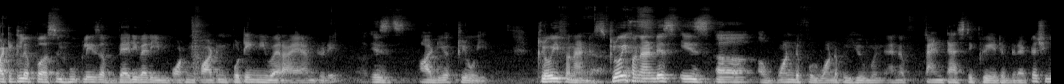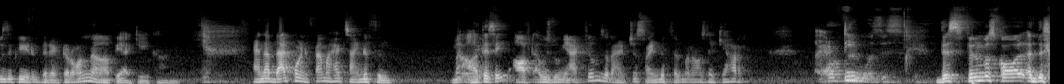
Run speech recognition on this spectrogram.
particular person who plays a very very important part in putting me where I am today. Is our dear Chloe. Chloe Fernandez. Chloe Fernandez is a, a wonderful, wonderful human and a fantastic creative director. She was the creative director on uh, Pyar Ki Kahani. And at that point of time, I had signed a film. मैं आते से ही after I was doing ad films and I had just signed a film and I was like यार What film was this? this film was called uh, this,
